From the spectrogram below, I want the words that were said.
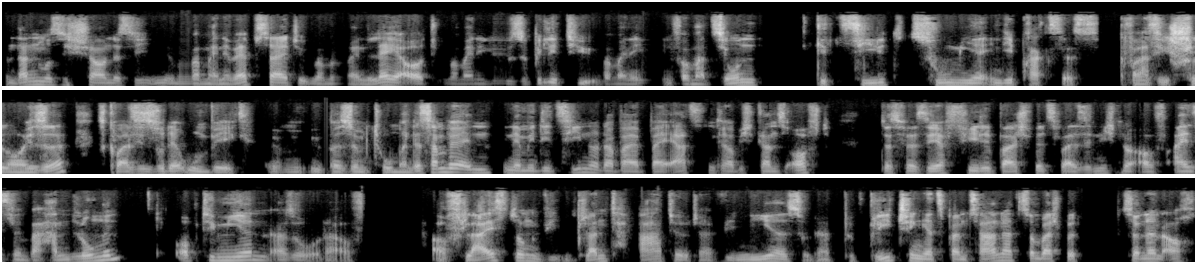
Und dann muss ich schauen, dass ich über meine Webseite, über mein Layout, über meine Usability, über meine Informationen gezielt zu mir in die Praxis quasi schleuse. Das ist quasi so der Umweg ähm, über Symptome. Das haben wir in, in der Medizin oder bei, bei Ärzten, glaube ich, ganz oft, dass wir sehr viel beispielsweise nicht nur auf einzelne Behandlungen optimieren, also oder auf auf Leistungen wie Implantate oder Veneers oder Bleaching jetzt beim Zahnarzt zum Beispiel, sondern auch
